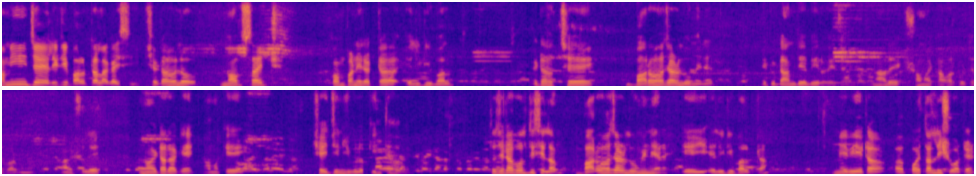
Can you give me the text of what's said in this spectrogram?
আমি যে এলইডি বাল্বটা লাগাইছি, সেটা হলো নব সাইড কোম্পানির একটা এলইডি বাল্ব। এটা হচ্ছে বারো হাজার লুমেনের, একটু ডান দিয়ে বের হয়ে যায়, নাহলে সময় কাভার করতে পারব না। আর আসলে নয়টার আগে আমাকে সেই জিনিসগুলো কিনতে হবে। তো যেটা বলতেছিলাম, বারো হাজার লুমেনের এই এলইডি বাল্বটা মেবি এটা পঁয়তাল্লিশ ওয়াটের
